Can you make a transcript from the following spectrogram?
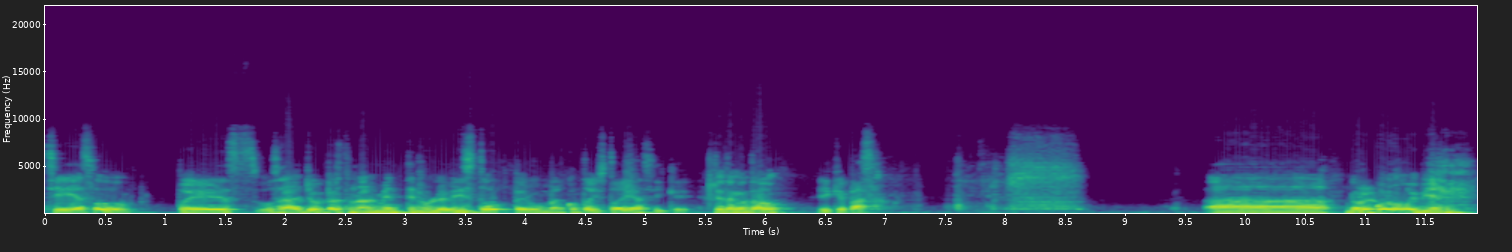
Sí, eso, pues, o sea, yo personalmente no lo he visto, pero me han contado historias y que, ¿Qué te han contado? y qué pasa. Ah, no recuerdo muy bien.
